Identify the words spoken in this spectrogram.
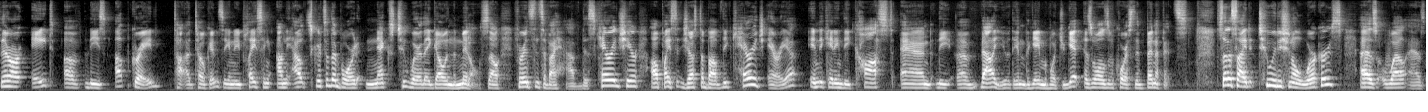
There are eight of these upgrade uh, tokens you're going to be placing on the outskirts of their board next to where they go in the middle. So for instance, if I have this carriage here, I'll place it just above the carriage area, indicating the cost and the uh, value at the end of the game of what you get, as well as, of course, the benefits. Set aside two additional workers, as well as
